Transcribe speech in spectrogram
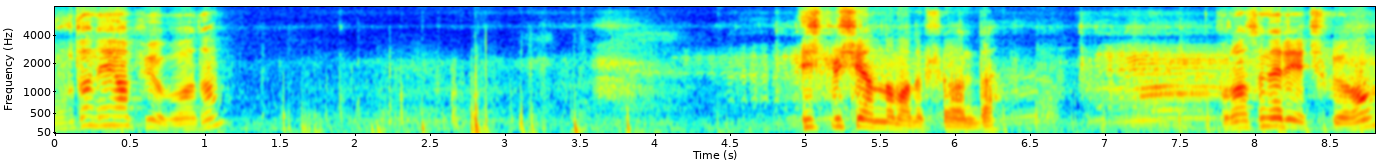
Burada ne yapıyor bu adam? Hiçbir şey anlamadım şu anda. Burası nereye çıkıyor lan?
